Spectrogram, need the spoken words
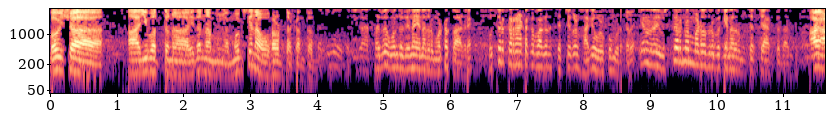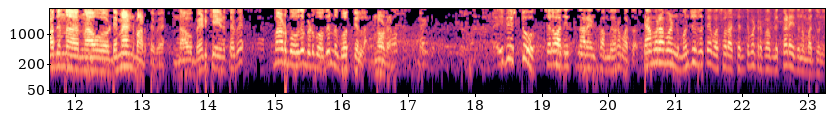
ಬಹುಶಃ ಆ, ಇವತ್ತಿನ ಇದನ್ನ ಮುಗಿಸಿ ನಾವು ಹೊರಡ್ತಕ್ಕಂಥದ್ದು. ಈಗ ಸಭೆ ಒಂದು ದಿನ ಏನಾದ್ರು ಮೊಟಕಾದ್ರೆ ಉತ್ತರ ಕರ್ನಾಟಕ ಭಾಗದ ಚರ್ಚೆಗಳು ಹಾಗೆ ಉಳ್ಕೊಂಡ್ಬಿಡ್ತವೆ. ಏನಾದ್ರೂ ವಿಸ್ತರಣೆ ಮಾಡೋದ್ರ ಬಗ್ಗೆ ಏನಾದ್ರು ಚರ್ಚೆ ಆಗ್ತದ ಅಂತ ಅದನ್ನ ನಾವು ಡಿಮ್ಯಾಂಡ್ ಮಾಡ್ತೇವೆ. ನಾವು ಬೇಡಿಕೆ ಇಡ್ತೇವೆ. ಮಾಡಬಹುದು ಬಿಡಬಹುದು ಗೊತ್ತಿಲ್ಲ. ನೋಡೋಣ. ಇದಿಷ್ಟು ಚಲವಾದಿ ನಾರಾಯಣ ಸ್ವಾಮಿ ಅವರ ಮಾತು ಕ್ಯಾಮರಾಮನ್ ಮಂಜು ಜೊತೆ ಬಸವರಾಜ್ ಸೆಂಟಿಮೆಂಟ್ ರಿಪಬ್ಲಿಕ್ ಕಡೆ ಇದು ನಮ್ಮ ಧ್ವನಿ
